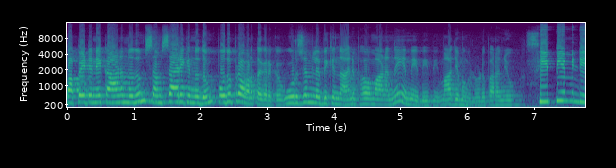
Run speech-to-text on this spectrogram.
പപ്പേട്ടിനെ കാണുന്നതും സംസാരിക്കുന്നതും പൊതുപ്രവർത്തകർക്ക് ഊർജം ലഭിക്കുന്ന അനുഭവമാണെന്ന് എം എ ബേബി മാധ്യമങ്ങളോട് പറഞ്ഞു. സി പി എമ്മിന്റെ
